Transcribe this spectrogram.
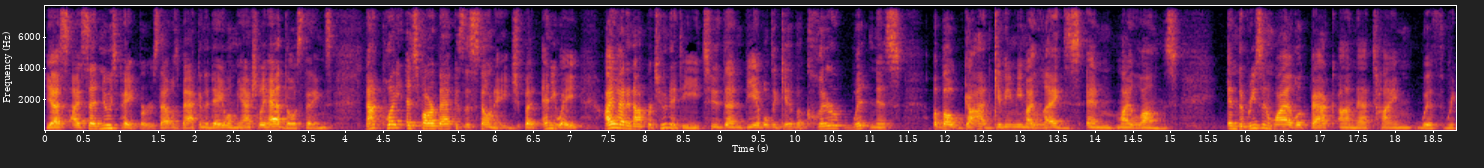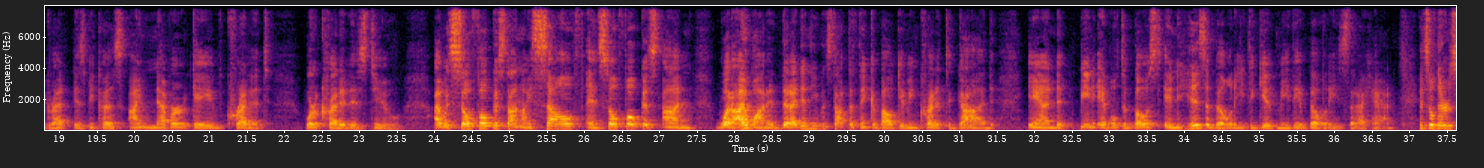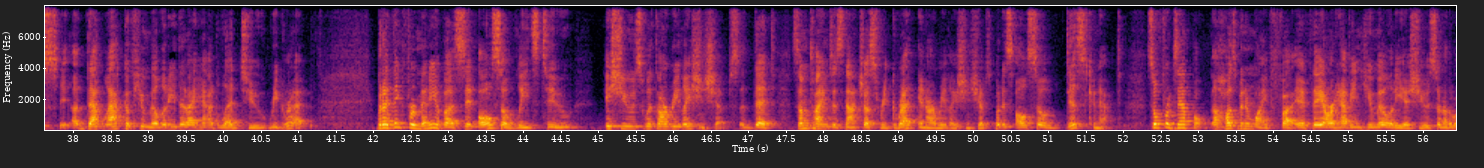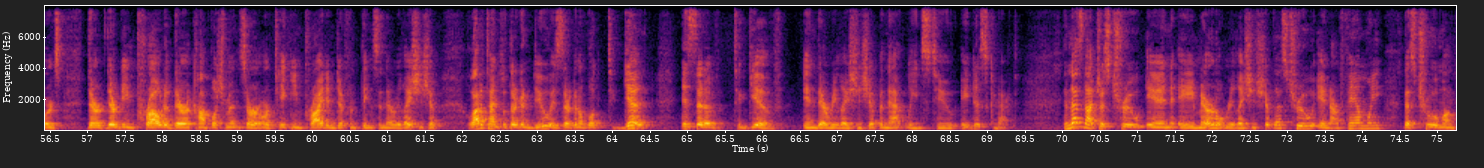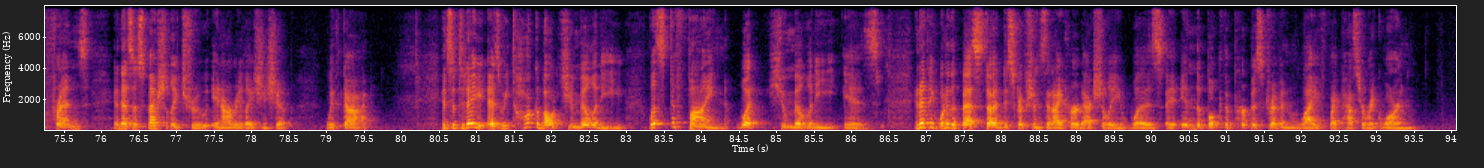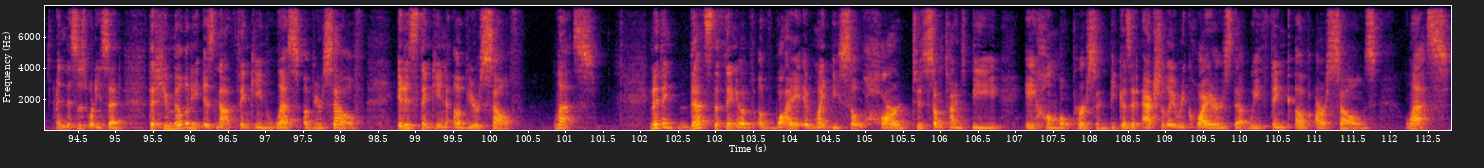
Yes, I said newspapers. That was back in the day when we actually had those things. Not quite as far back as the Stone Age, but anyway, I had an opportunity to then be able to give a clear witness about God giving me my legs and my lungs. And the reason why I look back on that time with regret is because I never gave credit where credit is due. I was so focused on myself and so focused on what I wanted that I didn't even stop to think about giving credit to God and being able to boast in his ability to give me the abilities that I had. And so there's uh, that lack of humility that I had led to regret. But I think for many of us, it also leads to issues with our relationships. That sometimes it's not just regret in our relationships, but it's also disconnect. So, for example, a husband and wife, uh, if they are having humility issues, so in other words, they're, they're being proud of their accomplishments or, or taking pride in different things in their relationship, a lot of times what they're going to do is they're going to look to get instead of to give in their relationship, and that leads to a disconnect. And that's not just true in a marital relationship, that's true in our family, that's true among friends, and that's especially true in our relationship with God. And so today, as we talk about humility, let's define what humility is. And I think one of the best uh, descriptions that I heard actually was uh, in the book, The Purpose Driven Life by Pastor Rick Warren. And this is what he said that humility is not thinking less of yourself, it is thinking of yourself less. And I think that's the thing of, of why it might be so hard to sometimes be a humble person, because it actually requires that we think of ourselves less.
